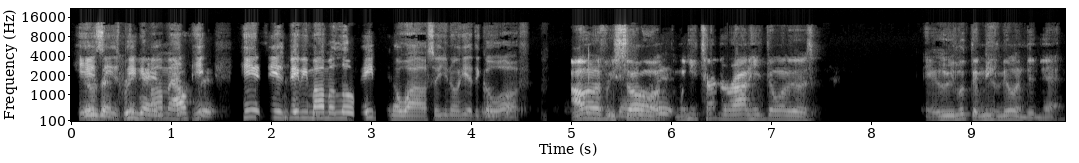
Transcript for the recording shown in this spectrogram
He didn't see his baby mama. Outfit. He, he didn't see his baby mama, little baby in a while, so you know he had to go off. I don't know if we saw when he turned around. He did one of those. He looked at Meek Mill and did that.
